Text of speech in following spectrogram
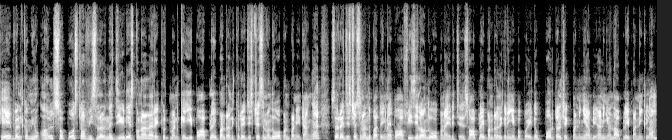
Hey welcome you all so post ஆஃபீஸ்லேருந்து ஜிடிஎஸ்க்கு உண்டான ரெக்ரூட்மெண்ட்க்கு இப்போ அப்ளை பண்ணுறதுக்கு ரெஜிஸ்ட்ரேஷன் வந்து ஓப்பன் பண்ணிட்டாங்க. ஸோ ரெஜிஸ்ட்ரேஷன் வந்து பார்த்தீங்கன்னா இப்போ அஃபீஷியலாக வந்து ஓப்பன் ஆயிருச்சு. ஸோ அப்ளை பண்ணுறதுக்கு நீங்கள் இப்போ போயிட்டு போர்ட்டல் செக் பண்ணீங்க அப்படின்னா நீங்கள் வந்து அப்ளை பண்ணிக்கலாம்.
